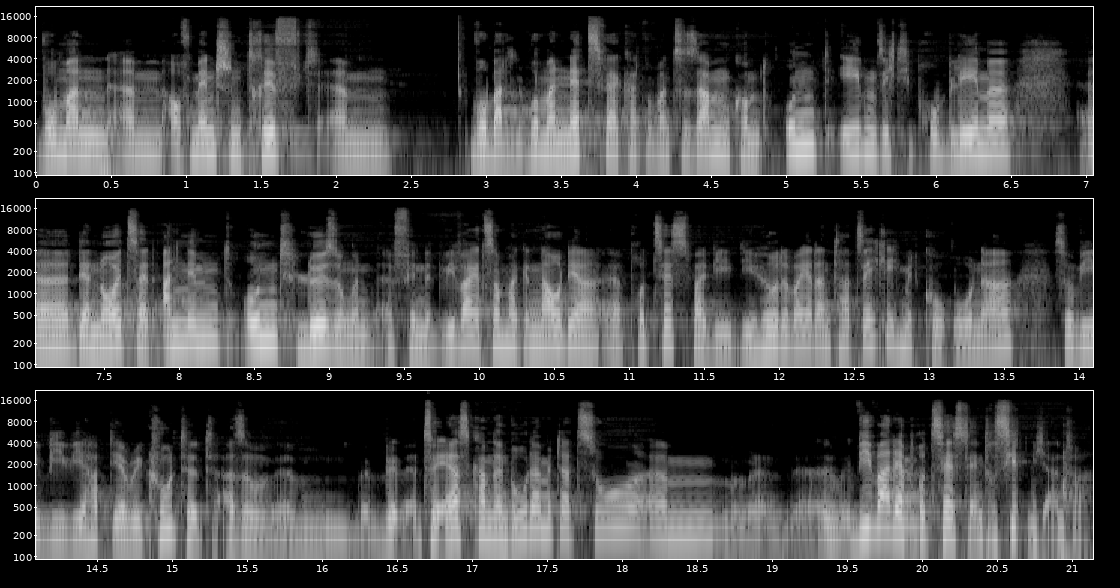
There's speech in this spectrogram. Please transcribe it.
wo man ähm, auf Menschen trifft? Ähm, wo man, wo man ein Netzwerk hat, wo man zusammenkommt und eben sich die Probleme äh, der Neuzeit annimmt und Lösungen äh, findet. Wie war jetzt nochmal genau der äh, Prozess? Weil die, die Hürde war ja dann tatsächlich mit Corona. So wie, wie, wie habt ihr recruited? Also ähm, zuerst kam dein Bruder mit dazu. Ähm, äh, wie war der Prozess? Der interessiert mich einfach.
